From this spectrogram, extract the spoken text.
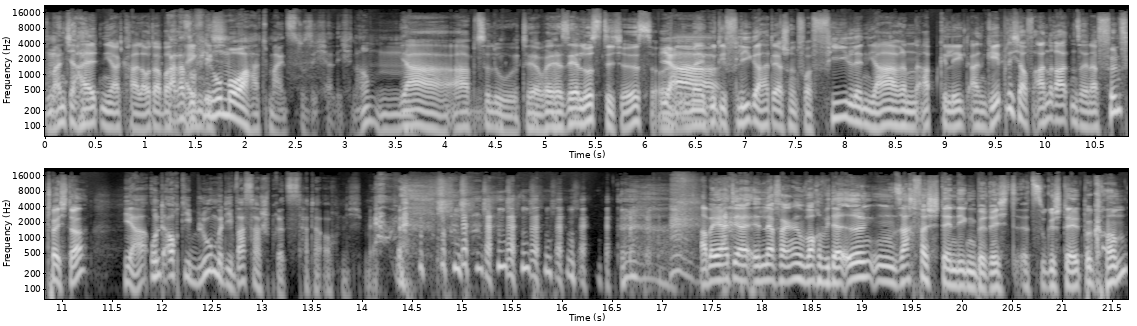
manche halten ja Karl Lauterbach Weil er so viel Humor hat, meinst du sicherlich, ne? Hm. Ja, absolut. Ja, weil er sehr lustig ist. Und Ja. gut, die Fliege hat er schon vor vielen Jahren abgelegt, angeblich auf Anraten seiner fünf Töchter. Ja, und auch die Blume, die Wasser spritzt, hat er auch nicht mehr. Aber er hat ja in der vergangenen Woche wieder irgendeinen Sachverständigenbericht äh, zugestellt bekommen.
